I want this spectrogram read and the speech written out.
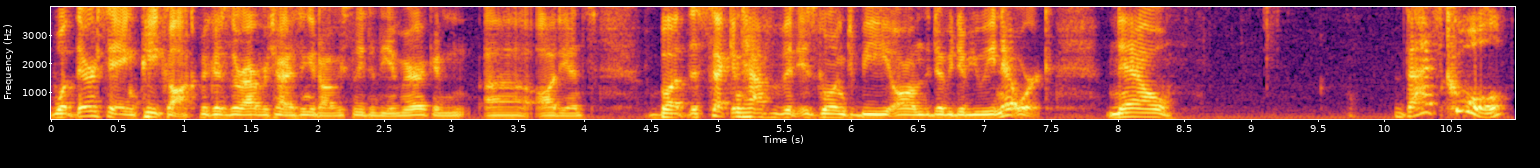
what they're saying Peacock because they're advertising it obviously to the American uh, audience. But the second half of it is going to be on the WWE network. Now, that's cool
